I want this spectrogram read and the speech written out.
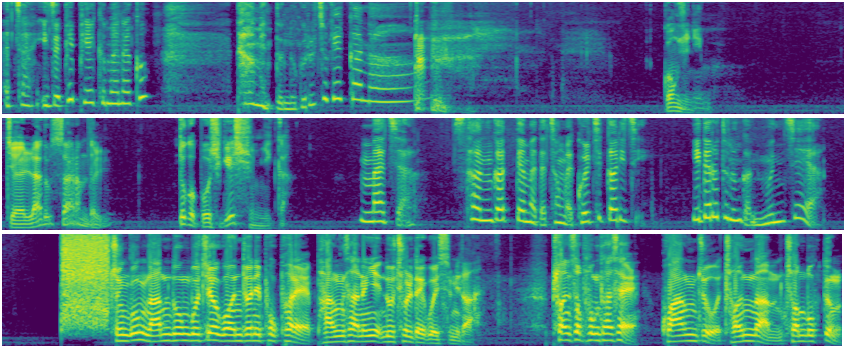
아, 자, 이제 PPL 그만하고 다음엔 또 누구를 죽일까나. 공주님 전라도 사람들 두고 보시겠습니까? 맞아. 선거 때마다 정말 골칫거리지. 이대로 두는 건 문제야. 중국 남동부 지역 원전이 폭발해 방사능이 누출되고 있습니다. 편서풍 탓에 광주, 전남, 전북 등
